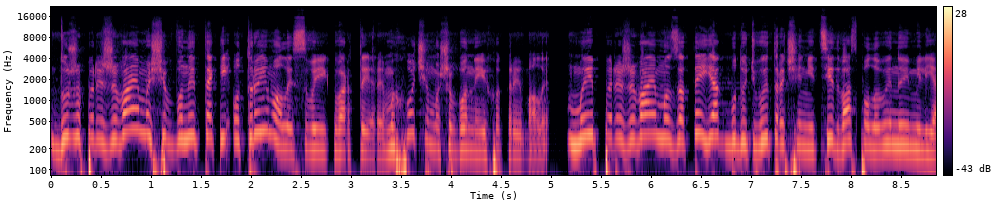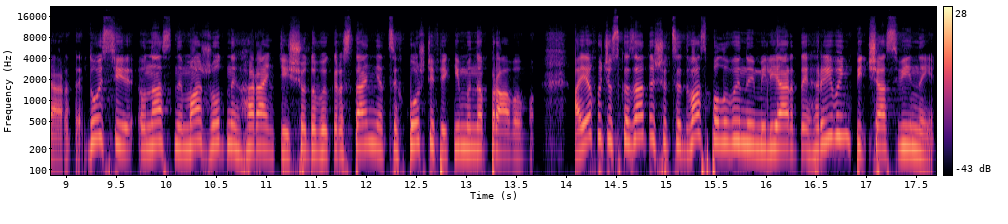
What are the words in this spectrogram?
дуже переживаємо, щоб вони так і отримали свої квартири. Ми хочемо, щоб вони їх отримали. Ми переживаємо за те, як будуть витрачені ці 2,5 мільярди. Досі у нас нема жодних гарантій щодо використання цих коштів, які ми направимо. А я хочу сказати, що це 2,5 мільярди гривень під час війни.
